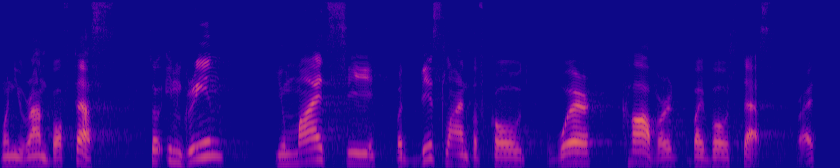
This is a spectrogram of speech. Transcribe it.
when you run both tests. So in green, you might see that these lines of code were covered by both tests, right?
